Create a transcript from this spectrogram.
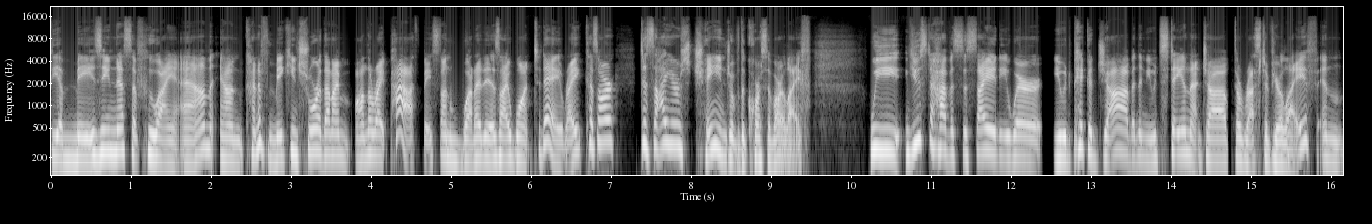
the amazingness of who I am and kind of making sure that I'm on the right path based on what it is I want today, right? Because our desires change over the course of our life we used to have a society where you would pick a job and then you would stay in that job the rest of your life. And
